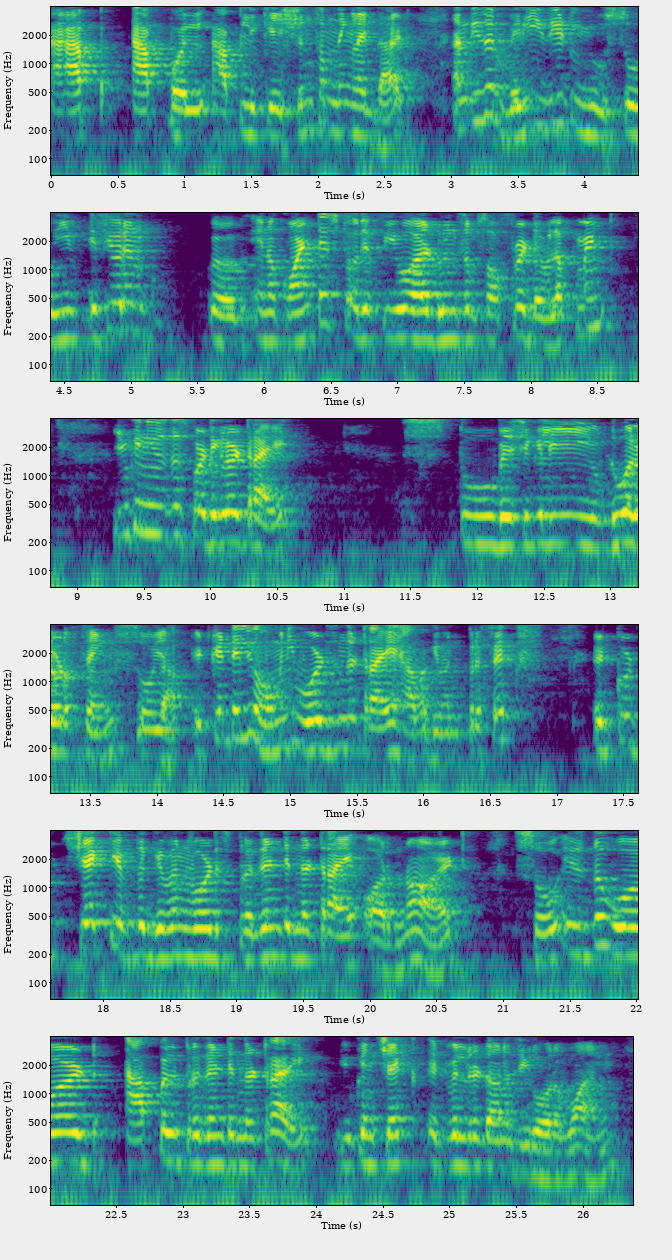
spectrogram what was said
app, apple, application, something like that. And these are very easy to use. So if, if you're in, uh, in a contest or if you are doing some software development, you can use this particular trie to basically do a lot of things so yeah it can tell you how many words in the trie have a given prefix it could check if the given word is present in the trie or not so is the word apple present in the trie you can check it will return a 0 or a 1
